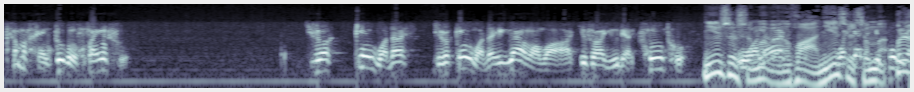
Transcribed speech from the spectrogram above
他们很注重分数，就说跟我的，就是跟我的愿望吧，就说有点冲突。您是什么文化？您是什么？不是，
